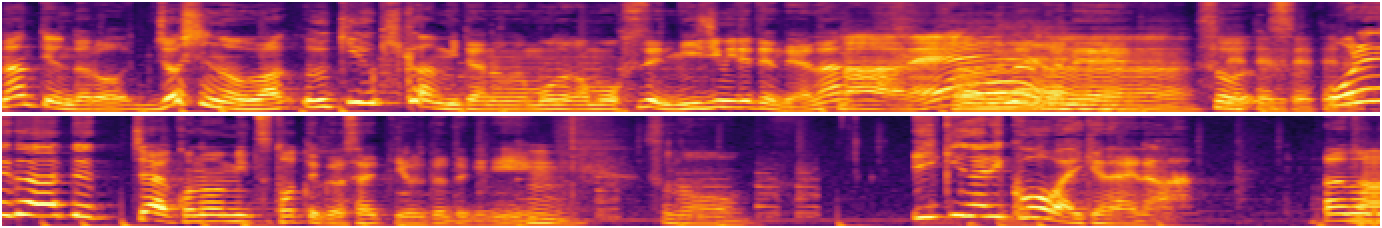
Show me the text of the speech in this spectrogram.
なんて言うんだろう女子のわウキウキ感みたいなものがもうすでににじみ出てんだよな。まあね。うんなんかね、うんうんそう。俺がでじゃあこの3つ取ってくださいって言われた時に、うん。そのいきなりこうはいけないな。あのこ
